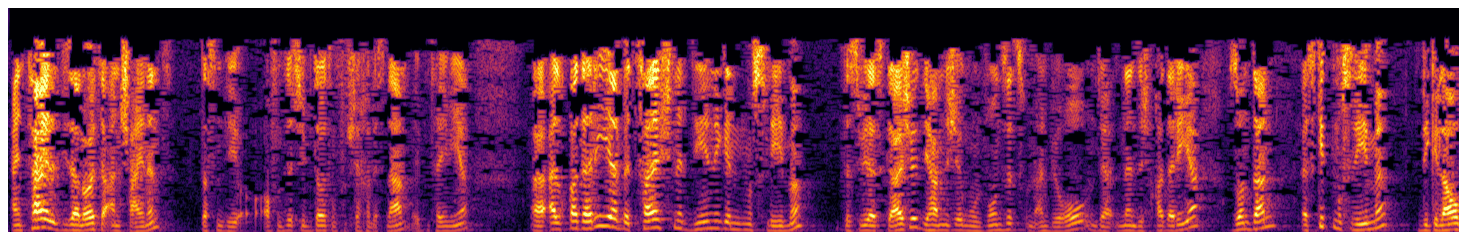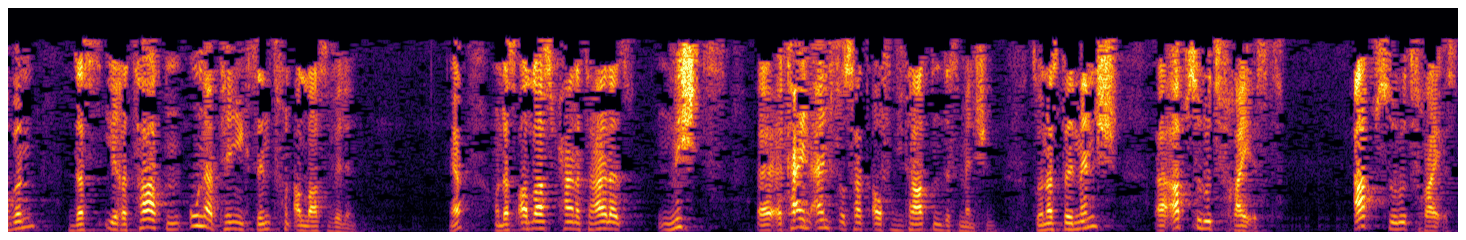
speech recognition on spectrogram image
ein Teil dieser Leute anscheinend, das sind die offensichtliche Bedeutung von Sheikh al-Islam, Ibn Taymiyyah, äh, Al-Qadariyya bezeichnet diejenigen Muslime, das ist wieder das Gleiche, die haben nicht irgendwo einen Wohnsitz und ein Büro und der nennt sich Qadariyya, sondern es gibt Muslime, die glauben, dass ihre Taten unabhängig sind von Allahs Willen. Ja? Und dass Allah subhanahu wa ta'ala nichts, äh, keinen Einfluss hat auf die Taten des Menschen, sondern dass der Mensch äh, absolut frei ist. Absolut frei ist.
